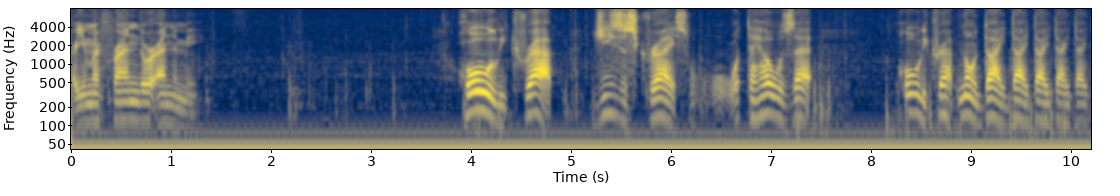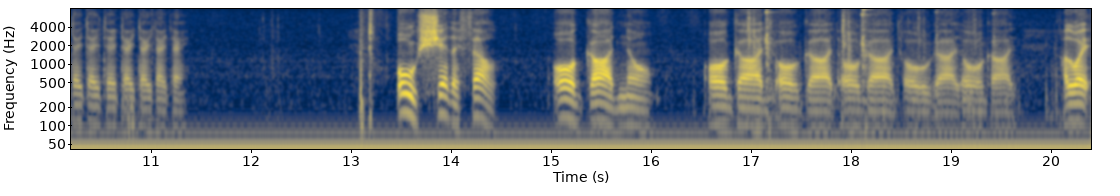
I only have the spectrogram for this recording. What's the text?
are you my friend or enemy? Holy crap, Jesus Christ, what the hell was that? Holy crap, no, die, die, die, die, die, die, die, die, die, die, die, die. Oh shit, I fell. Oh god, no. Oh god, oh god, oh god, oh god, oh god. How do I...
